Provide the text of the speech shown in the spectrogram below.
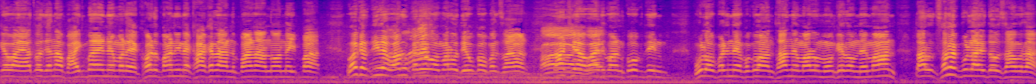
કહેવાય આ તો જેના ભાગમાં ને મળે. ખડ પાણી ને ખાખરા ને પાણા નો નહીં પાત વગર દીવે વારું કરે એવો અમારો દેવકો પંસાર. હા, કાઠિયા. વાડમાં કોક દિન ભૂલો પડીને ભગવાન થાને મારો મોઘેરો મહેમાન. તારું સરક બોલાવી દઉં સાંભળા.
